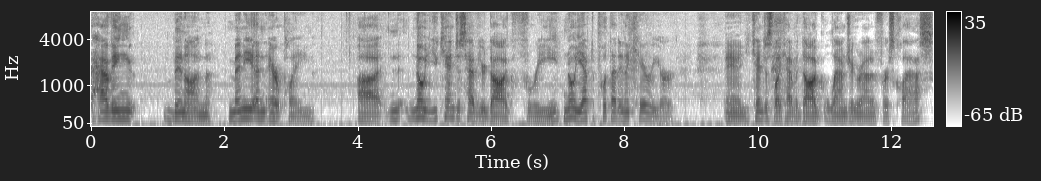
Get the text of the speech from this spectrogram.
having been on many an airplane, uh, n- no, you can't just have your dog free. No, you have to put that in a carrier, and you can't just like have a dog lounging around in first class.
